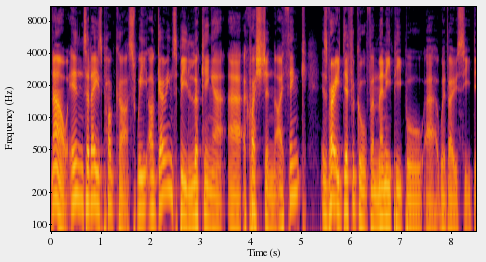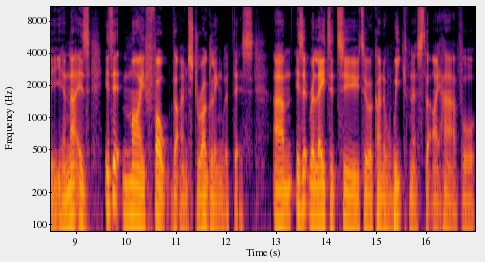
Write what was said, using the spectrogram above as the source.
Now, in today's podcast, we are going to be looking at uh, a question I think is very difficult for many people uh, with OCD, and that is is it my fault that I'm struggling with this? Um, is it related to to a kind of weakness that I have, or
